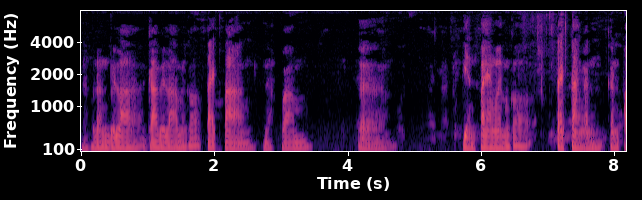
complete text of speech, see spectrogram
นะเพราะนั้นเวลาการเวลามันก็แตกต่างนะความเเปลี่ยนแปลงอะไรมันก็แตกต่างกันกันไป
